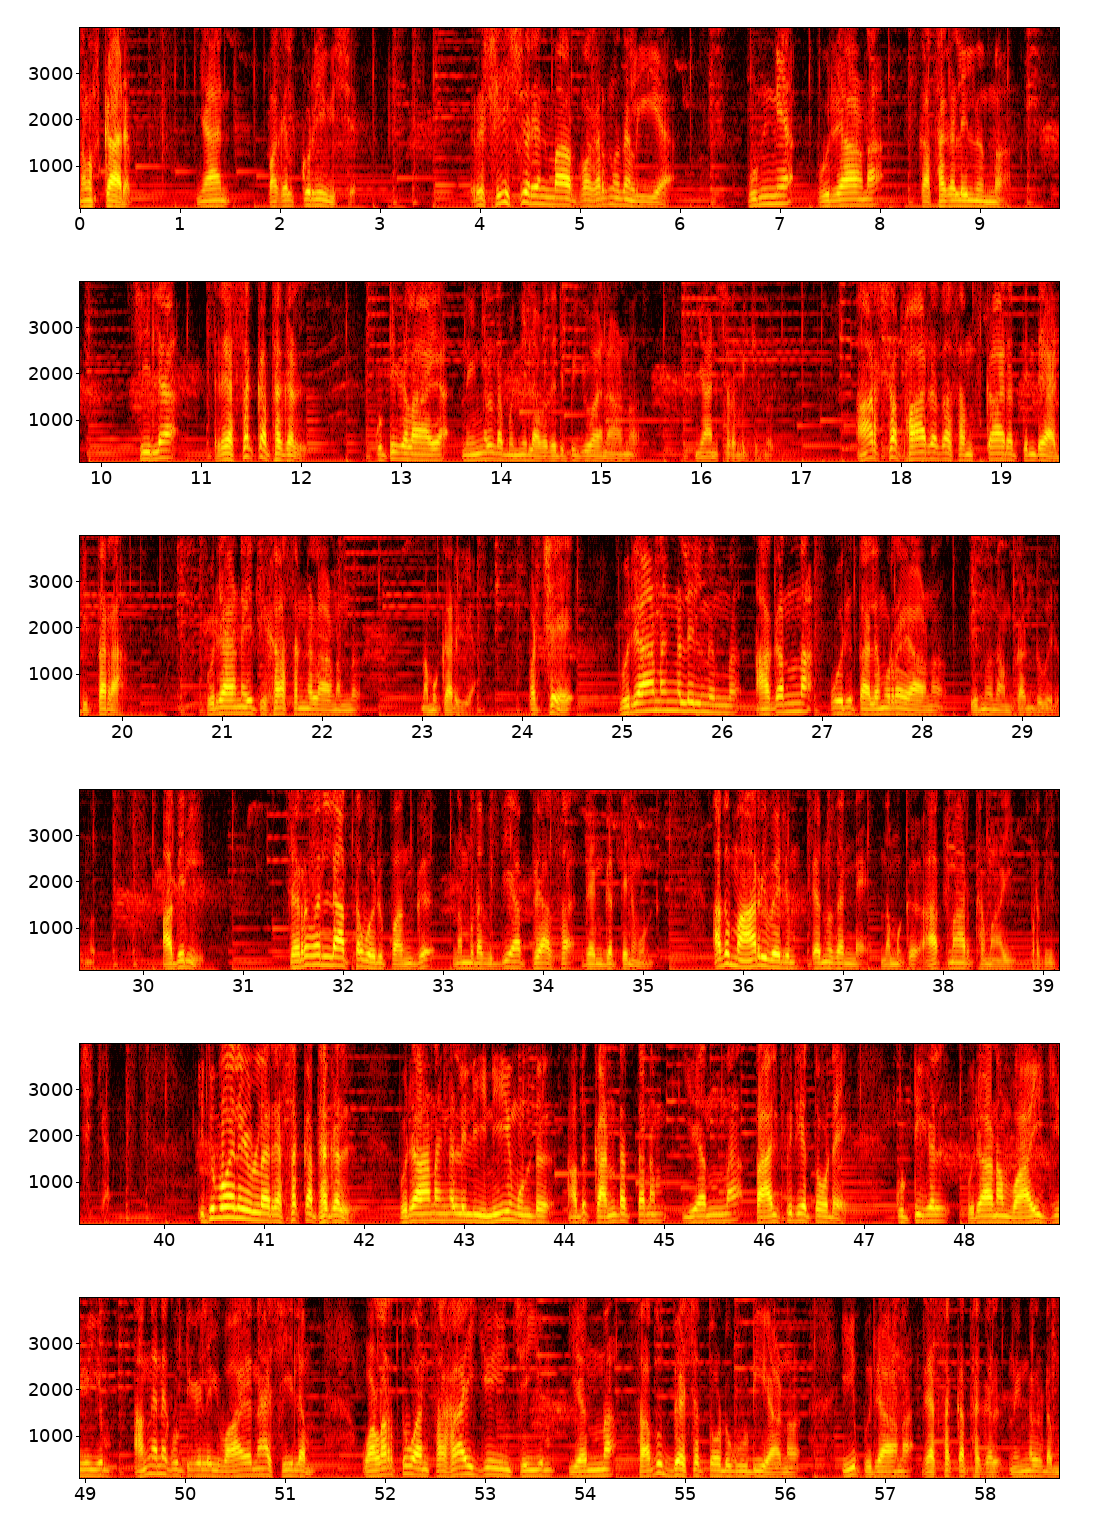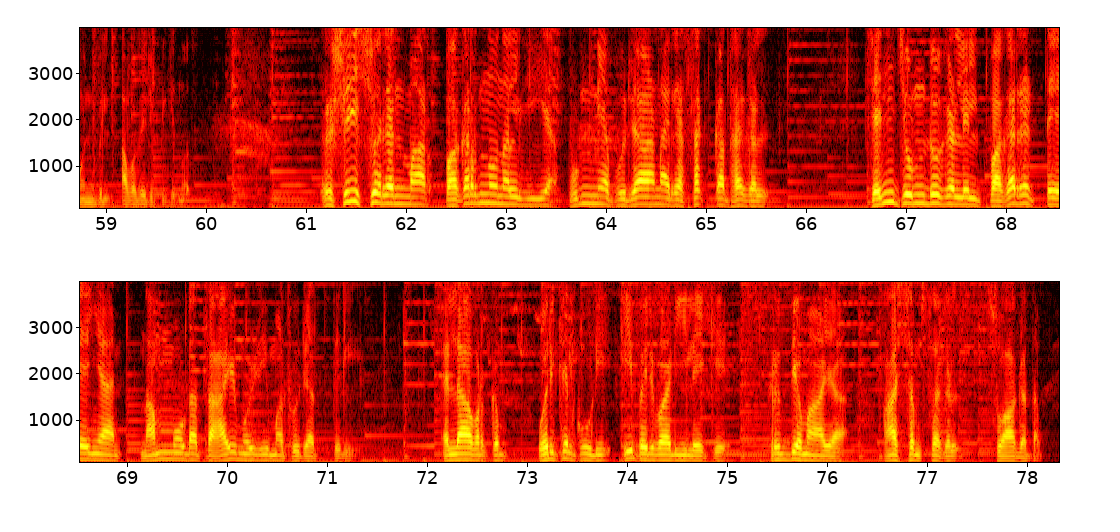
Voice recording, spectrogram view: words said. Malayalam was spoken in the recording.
നമസ്കാരം. ഞാൻ പകൽക്കുറി വിശ്വൻ. ഋഷീശ്വരന്മാർ പകർന്നു നൽകിയ പുണ്യ പുരാണ കഥകളിൽ നിന്ന് ചില രസകഥകൾ കുട്ടികളായ നിങ്ങളുടെ മുന്നിൽ അവതരിപ്പിക്കുവാനാണ് ഞാൻ ശ്രമിക്കുന്നത്. ആർഷഭാരത സംസ്കാരത്തിന്റെ അടിത്തറ പുരാണ ഇതിഹാസങ്ങളാണെന്ന് നമുക്കറിയാം. പക്ഷേ പുരാണങ്ങളിൽ നിന്ന് അകന്ന ഒരു തലമുറയാണ് ഇന്ന് നാം കണ്ടുവരുന്നത്. അതിൽ ചെറുതല്ലാത്ത ഒരു പങ്ക് നമ്മുടെ വിദ്യാഭ്യാസ രംഗത്തിനുമുണ്ട്. അത് മാറി വരും എന്ന് തന്നെ നമുക്ക് ആത്മാർത്ഥമായി പ്രതീക്ഷിക്കാം. ഇതുപോലെയുള്ള രസകഥകൾ പുരാണങ്ങളിൽ ഇനിയുമുണ്ട്. അത് കണ്ടെത്തണം എന്ന താല്പര്യത്തോടെ കുട്ടികൾ പുരാണം വായിക്കുകയും അങ്ങനെ കുട്ടികളിൽ വായനാശീലം വളർത്തുവാൻ സഹായിക്കുകയും ചെയ്യും എന്ന സതുദ്ദേശത്തോടു കൂടിയാണ് ഈ പുരാണ രസകഥകൾ നിങ്ങളുടെ മുൻപിൽ അവതരിപ്പിക്കുന്നത്. ഋഷീശ്വരന്മാർ പകർന്നു നൽകിയ പുണ്യ പുരാണ രസകഥകൾ ചെഞ്ചുണ്ടുകളിൽ പകരട്ടെ ഞാൻ നമ്മുടെ തായ്മൊഴി മധുരത്തിൽ. എല്ലാവർക്കും ഒരിക്കൽ കൂടി ഈ പരിപാടിയിലേക്ക് ഹൃദ്യമായ ആശംസകൾ സ്വാഗതം.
